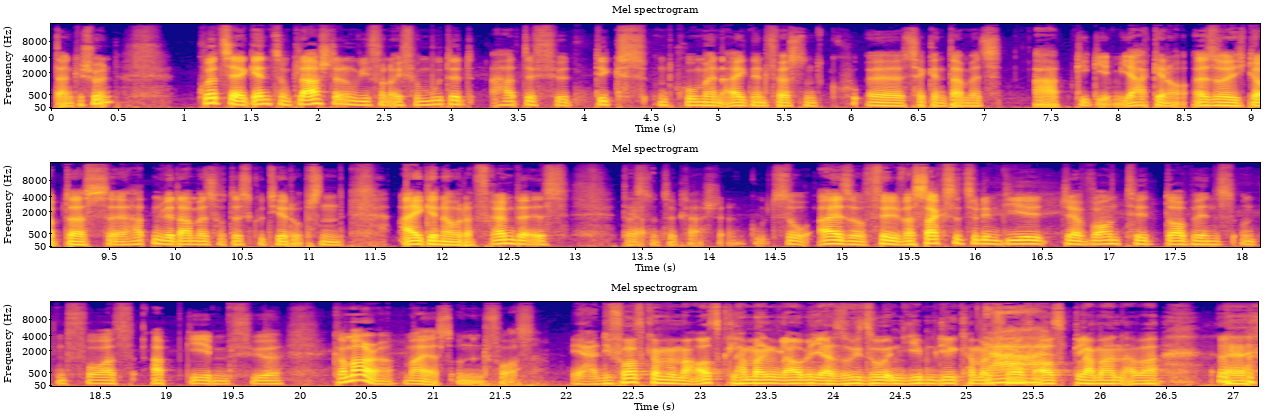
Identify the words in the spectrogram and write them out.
Dankeschön. Kurze Ergänzung, Klarstellung, wie von euch vermutet, hatte für Dix und Co. meinen eigenen First und äh, Second damals abgegeben. Ja, genau. Also ich glaube, das äh, hatten wir damals auch diskutiert, ob es ein eigener oder fremder ist. Das ja. nur zur Klarstellung. Gut. So, also Phil, was sagst du zu dem Deal? Javonte Dobbins und ein Fourth abgeben für Kamara, Myers und ein Fourth. Ja, die Fourth können wir mal ausklammern, glaube ich. Also sowieso in jedem Deal kann man ja. Fourth ausklammern, aber äh,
